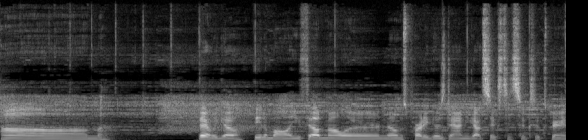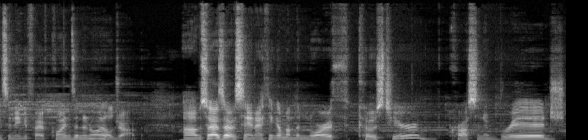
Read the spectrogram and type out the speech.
Um, there we go. Beat them all. You failed Mauler. Gnome's party goes down. You got 66 experience and 85 coins and an oil drop. Um, so as I was saying, I think I'm on the north coast here, crossing a bridge,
